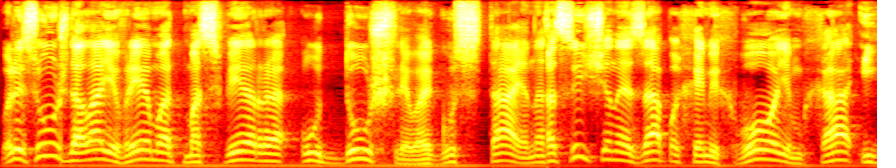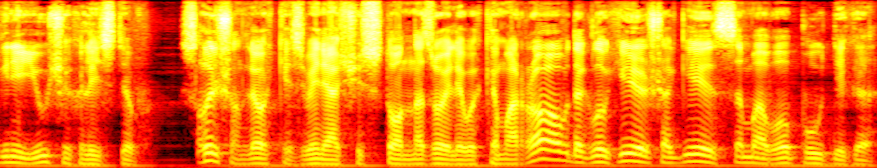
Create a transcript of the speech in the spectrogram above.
В лесу ждала Ефрема атмосфера удушливая, густая, насыщенная запахами хвои, мха и гниющих листьев. Слышен легкий звенящий стон назойливых комаров да глухие шаги самого путника.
